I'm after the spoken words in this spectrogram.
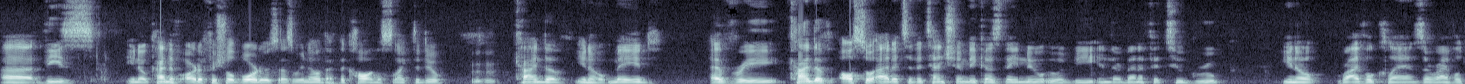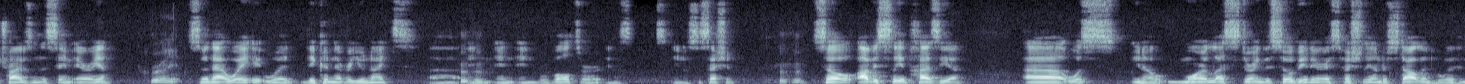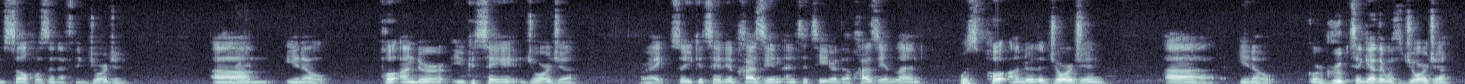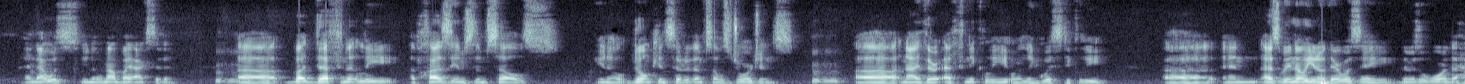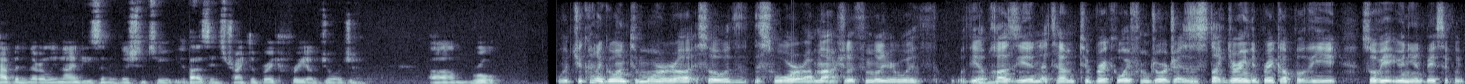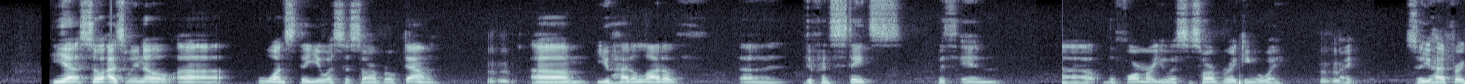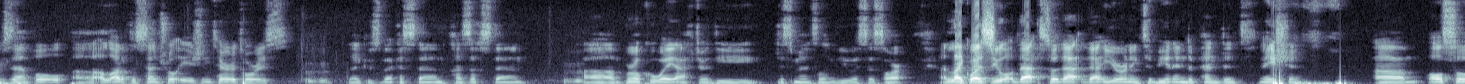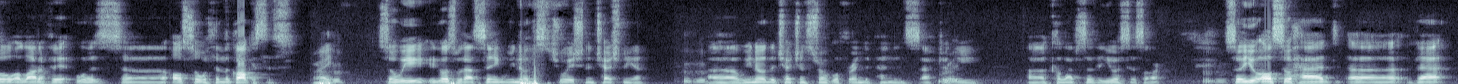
Uh, these, you know, kind of artificial borders, as we know that the colonists like to do, mm-hmm. kind of, you know, made every kind of also added to the tension because they knew it would be in their benefit to group, you know, rival clans or rival tribes in the same area. Right. So that way, it would they could never unite uh, mm-hmm. in, in, in revolt or in you know secession. Mm-hmm. So obviously, Abkhazia uh, was you know more or less during the Soviet era, especially under Stalin, who himself was an ethnic Georgian. Um, right. You know, put under you could say Georgia, right? So you could say the Abkhazian entity or the Abkhazian land was put under the Georgian, uh, you know, or grouped together with Georgia, and that was you know not by accident. Mm-hmm. Uh, but definitely, Abkhazians themselves, you know, don't consider themselves Georgians, mm-hmm. uh, neither ethnically or linguistically. Uh, and as we know, you know, there was a there was a war that happened in the early '90s in relation to the Abkhazians trying to break free of Georgia um, rule. Would you kind of go into more? Uh, so this war, I'm not actually familiar with, with the mm-hmm. Abkhazian attempt to break away from Georgia. Is this like during the breakup of the Soviet Union, basically? Yeah. So as we know, uh, once the USSR broke down, mm-hmm. um, you had a lot of uh, different states within uh, the former USSR breaking away, mm-hmm. right? So you had, for example, uh, a lot of the Central Asian territories, mm-hmm. like Uzbekistan, Kazakhstan, mm-hmm. uh, broke away after the dismantling of the USSR, and likewise, you that so that that yearning to be an independent nation. Um, also, a lot of it was uh, also within the Caucasus, right? Mm-hmm. So we it goes without saying we know the situation in Chechnya. Mm-hmm. Uh, we know the Chechen struggle for independence after right. the uh, collapse of the USSR. Mm-hmm. So you also had uh, that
